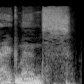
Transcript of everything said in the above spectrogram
Fragments.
